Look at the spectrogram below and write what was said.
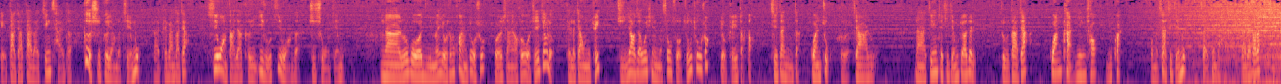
给大家带来精彩的各式各样的节目来陪伴大家，希望大家可以一如既往的支持我们节目。那如果你们有什么话想对我说，或者想要和我直接交流，可以来加我们的群，只要在微信里面搜索“足球无双”就可以找到。期待你们的关注和加入。那今天这期节目就到这里，祝大家观看英超愉快，我们下期节目再见吧，大家拜拜。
